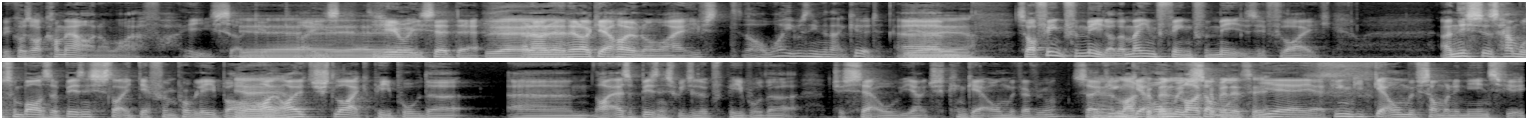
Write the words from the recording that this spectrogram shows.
because I come out and I'm like, fuck, he's so Yeah, good. Like, he's- yeah, did you yeah, hear what he said there? Yeah, and, I, yeah, and then I get home and I'm like, he was, oh, why he wasn't even that good. Yeah, Um, yeah. So I think for me, like the main thing for me is if like, and this is Hamilton Barnes, the business is slightly different probably, but I. I just like people that. Um, like as a business, we just look for people that just settle, you know, just can get on with everyone. So if you can get on with someone, yeah, yeah, if you can get on with someone in the interview,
